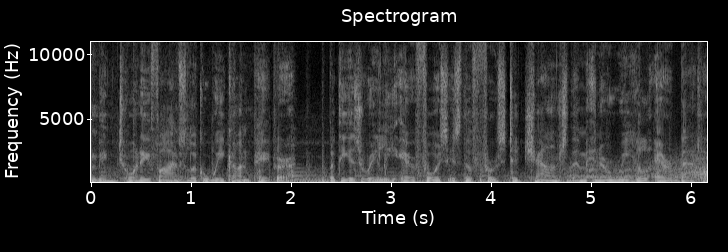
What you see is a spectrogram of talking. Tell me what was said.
MiG 25s look weak on paper, but the Israeli Air Force is the first to challenge them in a real air battle.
